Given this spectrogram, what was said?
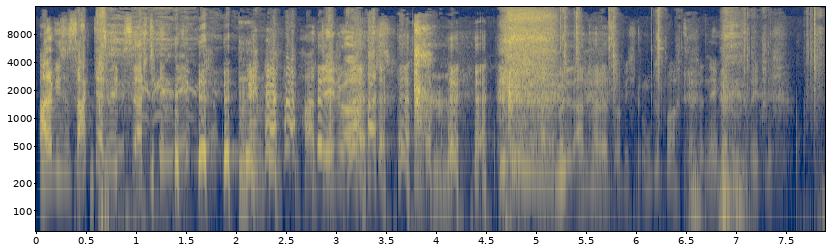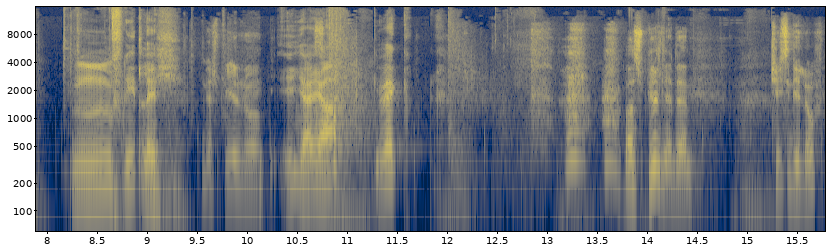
Alter, wieso sagt er nichts? Er steht neben mir. HD, du Arsch. Hat immer den Anschein, als ob ich ihn umgebracht hätte. Nee, wir sind friedlich. Mm, friedlich. Wir spielen nur. Ja, ja. Geh weg. Was spielt ihr denn? Schieß in die Luft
